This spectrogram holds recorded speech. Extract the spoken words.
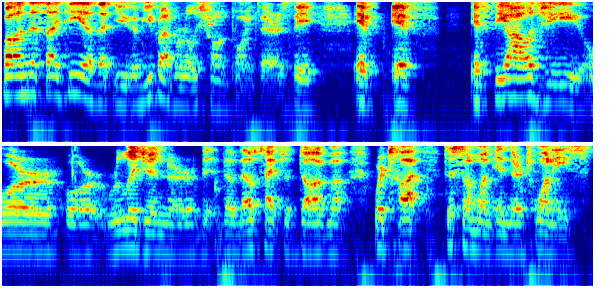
Well, and this idea that you you brought up a really strong point there is the if if if theology or or religion or the, the, those types of dogma were taught to someone in their twenties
